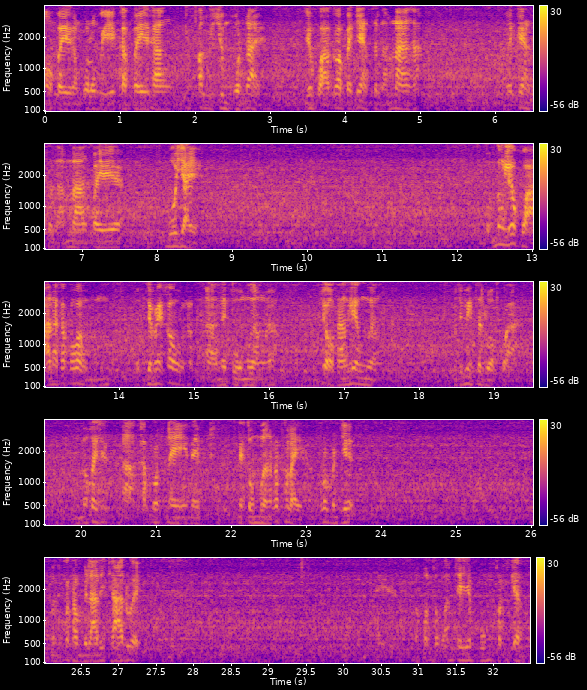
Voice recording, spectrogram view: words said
ออกไปทางบรเวกลับไปทางภาควิชุมพลได้เลี้ยวขวาก็ไปแกล้งสนามนางฮะไปแกล้งสนามนางไปบัวใหญ่ ผมต้องเลี้ยวขวานะครับ เพราะว่าผมผมจะไม่เข้าในตัวเมืองนะผมจะออกทางเลี่ยงเมืองมันจะวิ่งสะดวกกว่าผมไม่ค่อยอขับรถในในในตัวเมืองสักเท่าไหร่รถมันเยอะ มันก็ทำเวลาได้ช้าด้วย ครสวรรค์ชัยภูมิขอนแก่น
